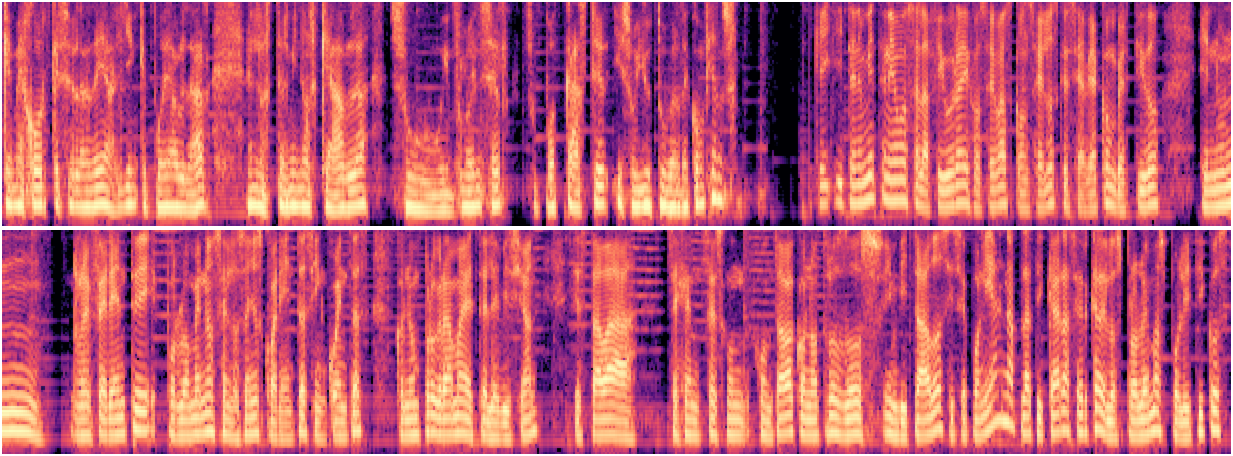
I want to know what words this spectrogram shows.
qué mejor que se la dé a alguien que puede hablar en los términos que habla su influencer, su podcaster y su youtuber de confianza. y también teníamos a la figura de José Vasconcelos que se había convertido en un referente, por lo menos en los años 40, 50, con un programa de televisión. Estaba se, juntaba con otros dos invitados y se ponían a platicar acerca de los problemas políticos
